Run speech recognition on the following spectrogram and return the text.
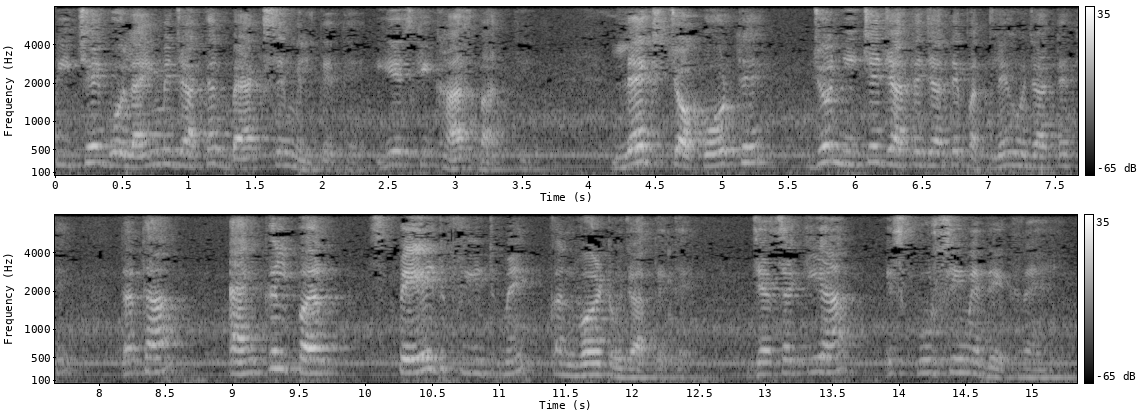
पीछे गोलाई में जाकर बैक से मिलते थे। ये इसकी खास बात थी। लेग्स चौकोर थे जो नीचे जाते जाते पतले हो जाते थे तथा एंकल पर स्पेड फीट में कन्वर्ट हो जाते थे। जैसा कि आप इस कुर्सी में देख रहे हैं।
